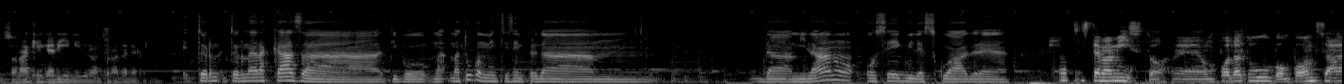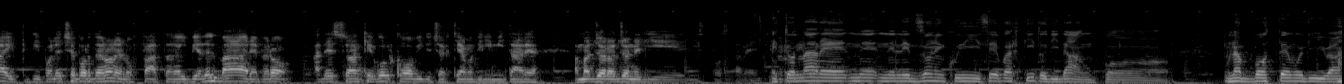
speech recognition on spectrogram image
sono anche carini durante una telecamera. Tor- tornare a casa, tipo, ma, ma tu commenti sempre da, da Milano o segui le squadre? Un sistema misto, eh, un po' da tubo, un po' on site, tipo Lecce Pordenone l'ho fatta dal via del mare, però adesso anche col Covid cerchiamo di limitare a maggior ragione gli, gli spostamenti. E tornare ne- nelle zone in cui sei partito ti dà un po' una botta emotiva.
